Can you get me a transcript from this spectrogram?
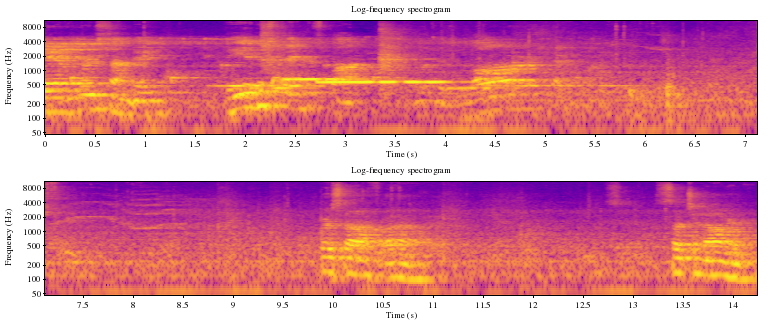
Every Sunday, he in his favorite spot with his large. First off, uh, such an honor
